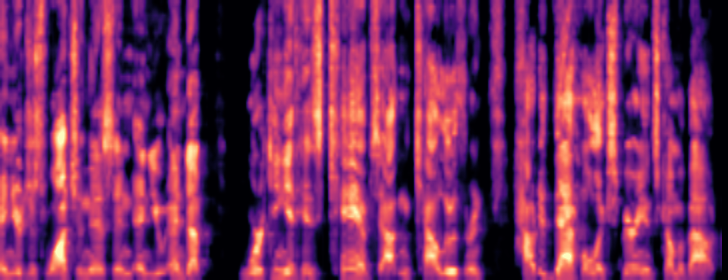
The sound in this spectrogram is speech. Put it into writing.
and you're just watching this, and and you end up working at his camps out in Cal Lutheran. How did that whole experience come about?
